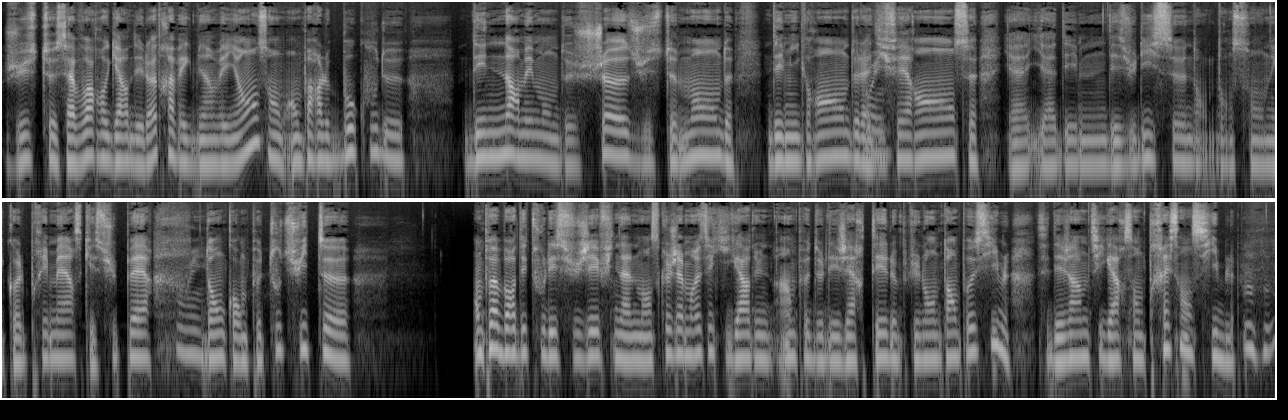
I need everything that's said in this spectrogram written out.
Juste savoir regarder l'autre avec bienveillance. On, parle beaucoup de d'énormément de choses, justement, des migrants, de la différence. Il y a, il y a des, des, Ulysses dans, dans, son école primaire, ce qui est super. Donc, on peut tout de suite on peut aborder tous les sujets finalement. Ce que j'aimerais, c'est qu'il garde un peu de légèreté le plus longtemps possible. C'est déjà un petit garçon très sensible. Mhm.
